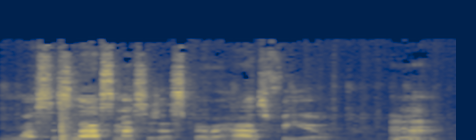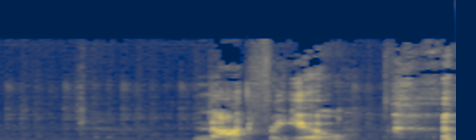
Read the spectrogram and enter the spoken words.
what's this last message that Spirit has for you? Hmm. Not for you.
